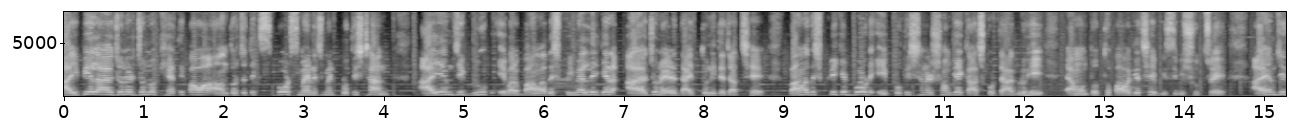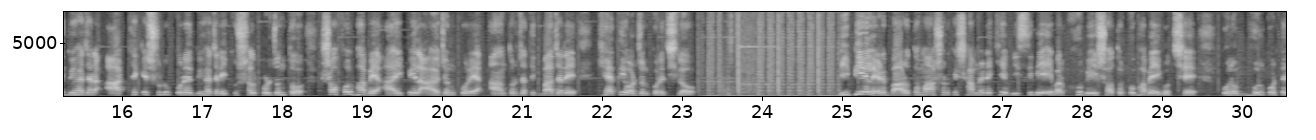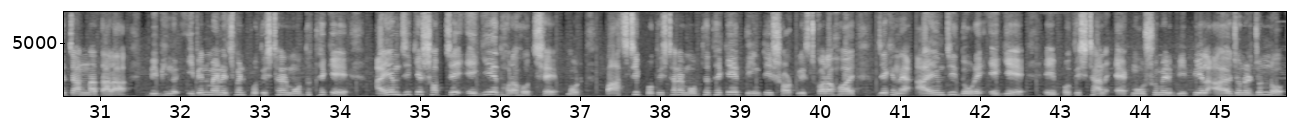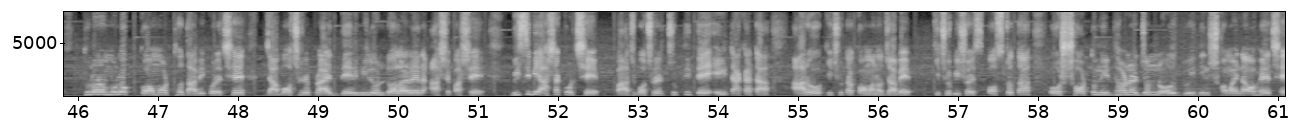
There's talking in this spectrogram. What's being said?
IPL আয়োজনের জন্য খ্যাতি পাওয়া আন্তর্জাতিক স্পোর্টস ম্যানেজমেন্ট প্রতিষ্ঠান আইএমজি গ্রুপ এবার বাংলাদেশ প্রিমিয়ার লিগের আয়োজনের দায়িত্ব নিতে যাচ্ছে। বাংলাদেশ ক্রিকেট বোর্ড এই প্রতিষ্ঠানের সঙ্গে কাজ করতে আগ্রহী। এমন তথ্য পাওয়া গেছে বিসিবি সূত্রে। আইএমজি দুই হাজার আট থেকে শুরু করে দুই হাজার একুশ সাল পর্যন্ত সফলভাবে আইপিএল আয়োজন করে আন্তর্জাতিক বাজারে খ্যাতি অর্জন করেছিল। বিপিএল এর বারোতম আসরকে সামনে রেখে বিসিবি এবার খুবই সতর্কভাবে এগোচ্ছে। কোনো ভুল করতে চান না তারা। বিভিন্ন ইভেন্ট ম্যানেজমেন্ট প্রতিষ্ঠানের মধ্য থেকে আইএমজিকে সবচেয়ে এগিয়ে ধরা হচ্ছে। মোট পাঁচটি প্রতিষ্ঠানের মধ্যে থেকে তিনটি শর্টলিস্ট করা হয়, যেখানে আইএমজি দৌড়ে এগিয়ে। এই প্রতিষ্ঠান এক মৌসুমের বিপিএল আয়োজনের জন্য তুলনামূলক কম অর্থ দাবি করেছে, যা বছরে প্রায় দেড় মিলিয়ন ডলারের আশেপাশে। বিসিবি আশা করছে, পাঁচ বছরের চুক্তিতে এই টাকাটা আরও কিছুটা কমানো যাবে। কিছু বিষয় স্পষ্টতা ও শর্ত নির্ধারণের জন্য দুই দিন সময় নেওয়া হয়েছে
